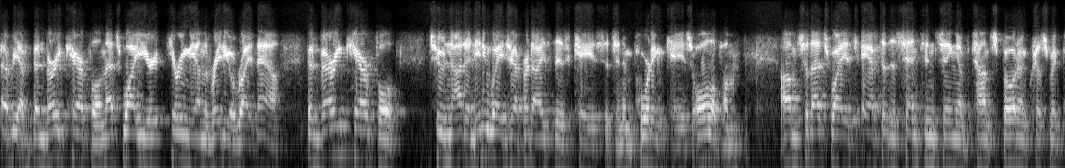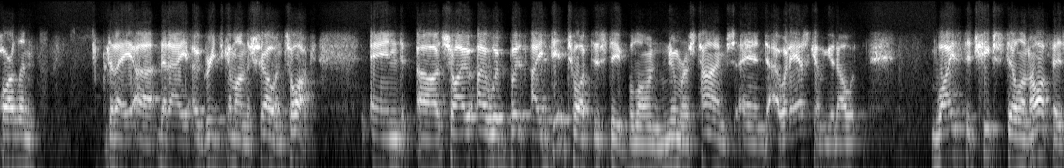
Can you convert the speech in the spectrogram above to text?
Every I've been very careful, and that's why you're hearing me on the radio right now. Been very careful to not in any way jeopardize this case. It's an important case, all of them. Um, so that's why it's after the sentencing of Tom Spota and Chris McPartland that I uh, that I agreed to come on the show and talk. And uh, so I, I would, but I did talk to Steve Bellone numerous times, and I would ask him, you know, why is the chief still in office?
